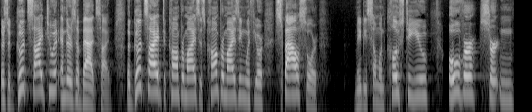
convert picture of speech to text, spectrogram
There's a good side to it and there's a bad side. The good side to compromise is compromising with your spouse or maybe someone close to you over certain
